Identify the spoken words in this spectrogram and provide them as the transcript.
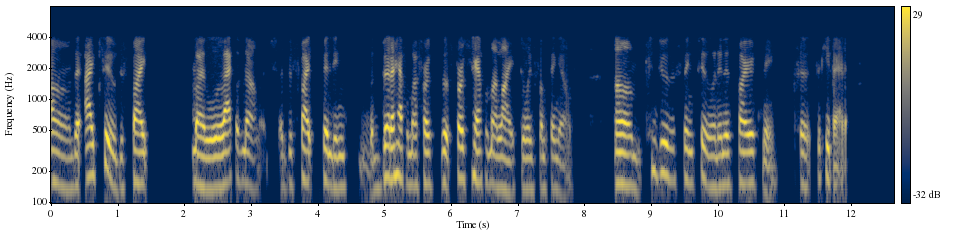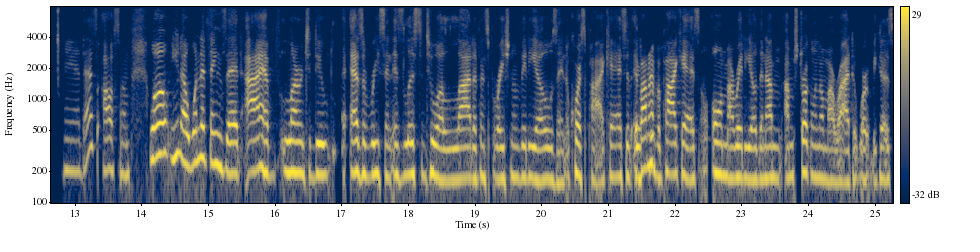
Um, that I too, despite my lack of knowledge, uh, despite spending the better half of my first the first half of my life doing something else, um, can do this thing too, and it inspires me to to keep at it. Yeah, that's awesome. Well, you know, one of the things that I have learned to do as of recent is listen to a lot of inspirational videos and of course podcasts. If, if I don't have a podcast on my radio, then I'm I'm struggling on my ride to work because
